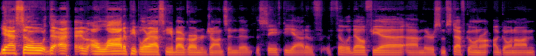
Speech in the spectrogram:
Yeah, so uh, a lot of people are asking about Gardner Johnson, the the safety out of Philadelphia. Um, there's some stuff going going on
